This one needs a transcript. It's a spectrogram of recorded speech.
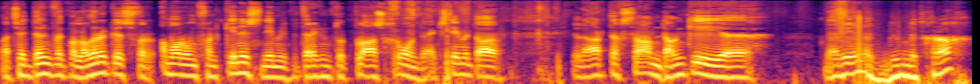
wat sy dink wat belangrik is vir almal om van kennis neem met betrekking tot plaasgronde. Ek stem met haar hartig saam. Dankie uh Marion, ek doen dit graag.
